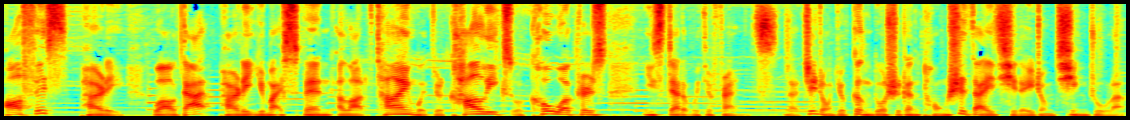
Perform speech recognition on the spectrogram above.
office party. Well, that party you might spend a lot of time with your colleagues or coworkers instead of with your friends. 那这种就更多是跟同事在一起的一种庆祝了。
